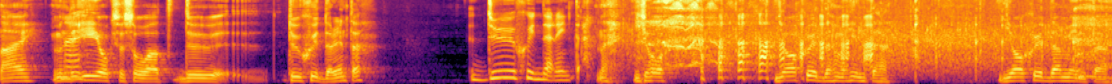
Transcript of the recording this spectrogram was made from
Nej, men Nej. det är också så att du, du skyddar inte. Du skyddar inte. Nej, jag, jag skyddar mig inte. Jag skyddar mig inte.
